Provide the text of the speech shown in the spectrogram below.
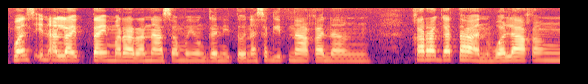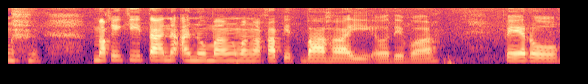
once in a lifetime mararanasan mo yung ganito, nasa gitna ka ng karagatan, wala kang makikita na anumang mga kapitbahay, o 'di ba? Pero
